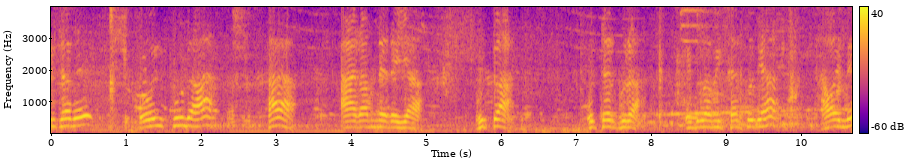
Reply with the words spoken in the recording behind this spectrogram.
হিসাবে খোল কুড়া হ্যাঁ আর আপনার ইয়া, ভুট্টা, ভুট্টার গুঁড়া, এগুলো মিক্সার করিয়া খাওয়াইলে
